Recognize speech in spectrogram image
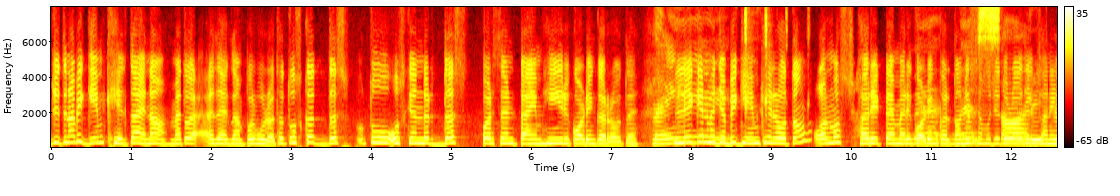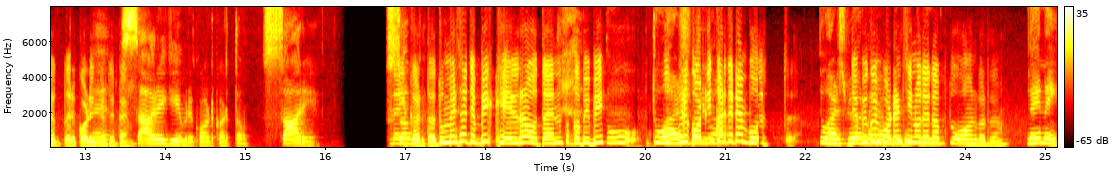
जितना भी गेम खेलता है ना मैं तो एज एग्जांपल बोल रहा था तो उसका दस तो उसके अंदर दस परसेंट टाइम ही रिकॉर्डिंग कर रहा होता है। लेकिन मैं जब भी गेम खेल रहा होता हूँ ऑलमोस्ट हर एक टाइम मैं रिकॉर्डिंग करता हूँ जिससे मुझे थोड़ा अजीब सा नहीं लगता रिकॉर्डिंग करते टाइम सारे गेम रिकॉर्ड करता हूँ सारे। नहीं करता। तू मेरे साथ जब भी खेल रहा होता है ना तो कभी भी तू तू रिकॉर्डिंग करते टाइम बोल तू हर्ष जब भी कोई इंपॉर्टेंट सीन होता है तब तू ऑन करता है। नहीं नहीं।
